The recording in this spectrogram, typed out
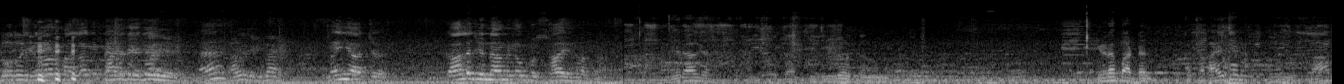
ਦੋ ਦੋ ਜਗ੍ਹਾ ਮੰਨ ਲਾ ਕਿ ਮੈਂ ਦੇਖਦਾ ਹੈ। ਦੇਖਦਾ ਨਹੀਂ ਅੱਜ। ਕੱਲ ਜਿੰਨਾ ਮੈਨੂੰ ਗੁੱਸਾ ਇਹਨਾਂ ਦਾ ਜਿਹੜਾ ਗਿਆ? ਕਿਹੜਾ ਪਾਟਲ ਕੱਚਾ ਪਾਏ ਤੇ ਬਾਹਰ।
